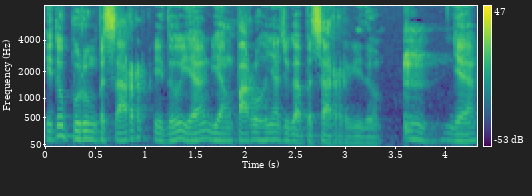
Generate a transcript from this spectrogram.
itu burung besar gitu ya yang paruhnya juga besar gitu ya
